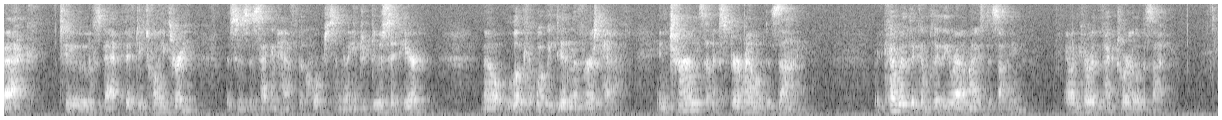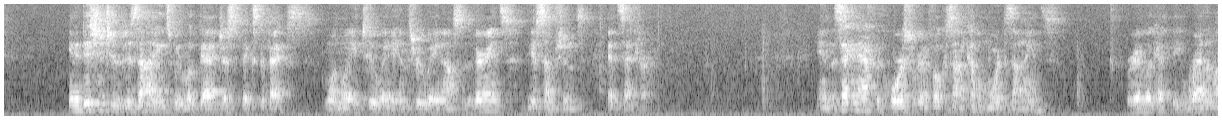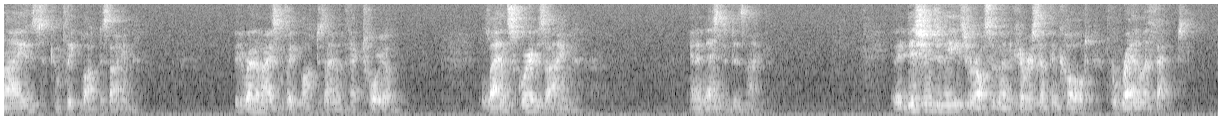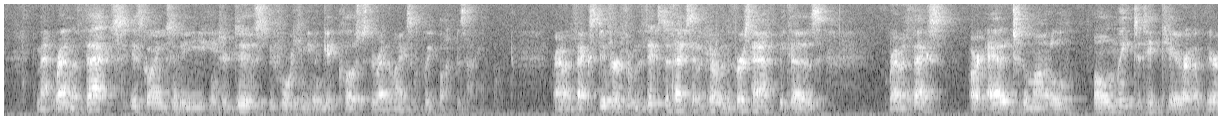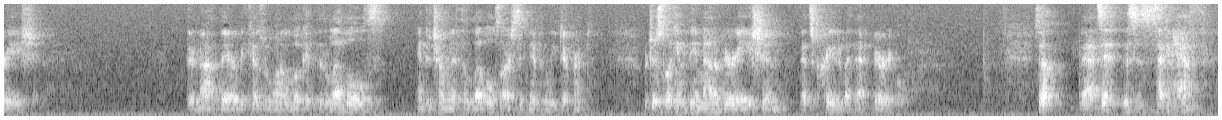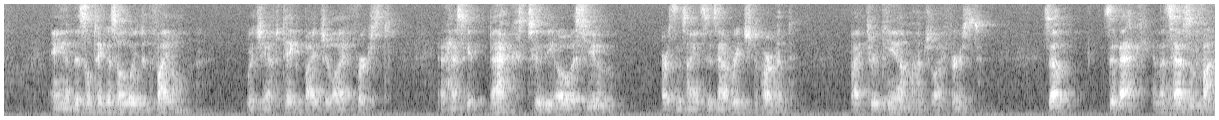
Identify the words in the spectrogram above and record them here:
back to Stat 5023. This is the second half of the course. I'm going to introduce it here. Now look at what we did in the first half. In terms of experimental design, we covered the completely randomized design and we covered the factorial design. In addition to the designs, we looked at just fixed effects, one-way, two-way, and three-way analysis of variance, the assumptions, etc. In the second half of the course, we're going to focus on a couple more designs. We're going to look at the randomized complete block design, the randomized complete block design with factorial, Latin square design, and a nested design. In addition to these, we're also going to cover something called a random effect. And that random effect is going to be introduced before we can even get close to the randomized complete block design. Random effects differ from the fixed effects that we covered in the first half because random effects are added to the model only to take care of variation. They're not there because we want to look at the levels and determine if the levels are significantly different. We're just looking at the amount of variation that's created by that variable. So that's it. This is the second half. And this will take us all the way to the final, which you have to take by July 1st. And it has to get back to the OSU, Arts and Sciences Outreach Department, by 3 p.m. on July 1st. So sit back and let's have some fun.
